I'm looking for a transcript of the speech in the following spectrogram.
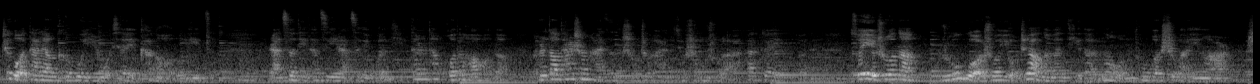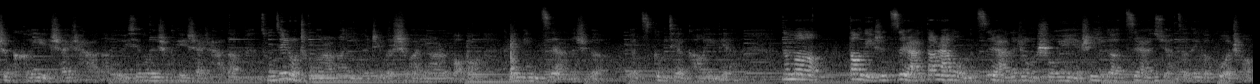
这个我大量客户，因为我现在也看到好多例子，染色体他自己染色体有问题，但是他活得好好的，可是到他生孩子的时候，这个孩子就生不出来。啊，对对。所以说呢，如果说有这样的问题的，那我们通过试管婴儿是可以筛查的，有一些东西是可以筛查的。从这种程度上说，你的这个试管婴儿的宝宝可以比你自然的这个要更健康一点。那么到底是自然？当然，我们自然的这种受孕也是一个自然选择的一个过程。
